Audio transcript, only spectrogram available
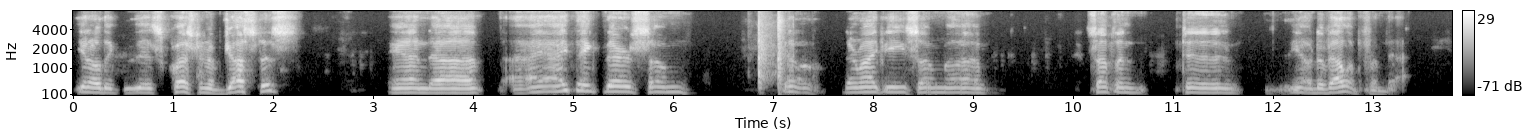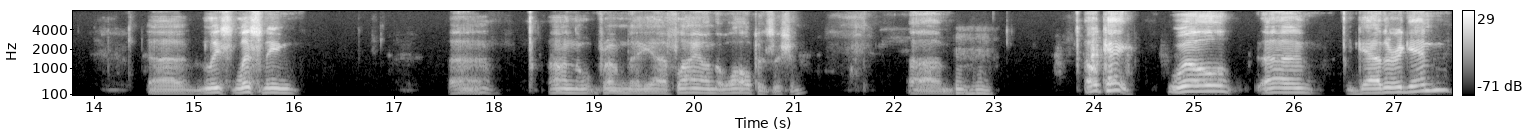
you know, the, this question of justice. And uh, I, I think there's some, you know, there might be some uh, something to you know develop from that. Uh, at least listening uh, on the from the uh, fly on the wall position. Um, mm-hmm. Okay, we'll uh, gather again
